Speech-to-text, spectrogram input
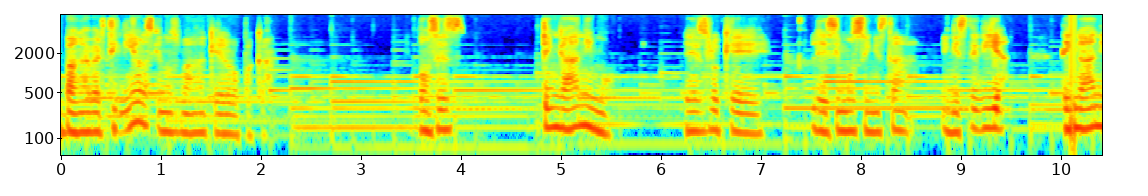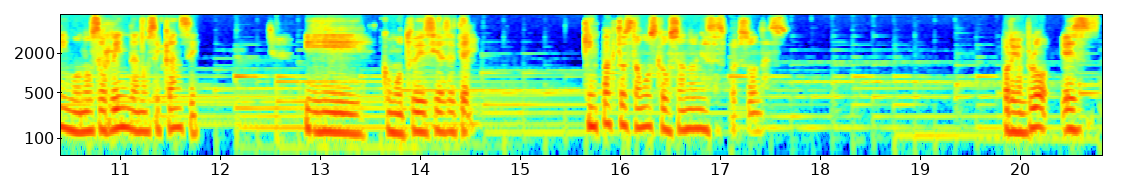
van a haber tinieblas que nos van a querer opacar. Entonces, tenga ánimo, es lo que le decimos en, esta, en este día. Tenga ánimo, no se rinda, no se canse. Y como tú decías, Etel, ¿qué impacto estamos causando en esas personas? Por ejemplo, es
